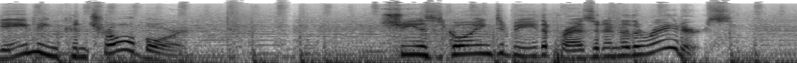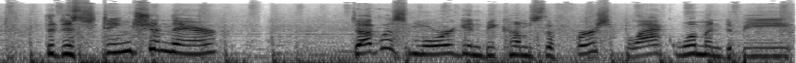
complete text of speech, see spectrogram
Gaming Control Board. She is going to be the president of the Raiders. The distinction there, Douglas Morgan becomes the first black woman to be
